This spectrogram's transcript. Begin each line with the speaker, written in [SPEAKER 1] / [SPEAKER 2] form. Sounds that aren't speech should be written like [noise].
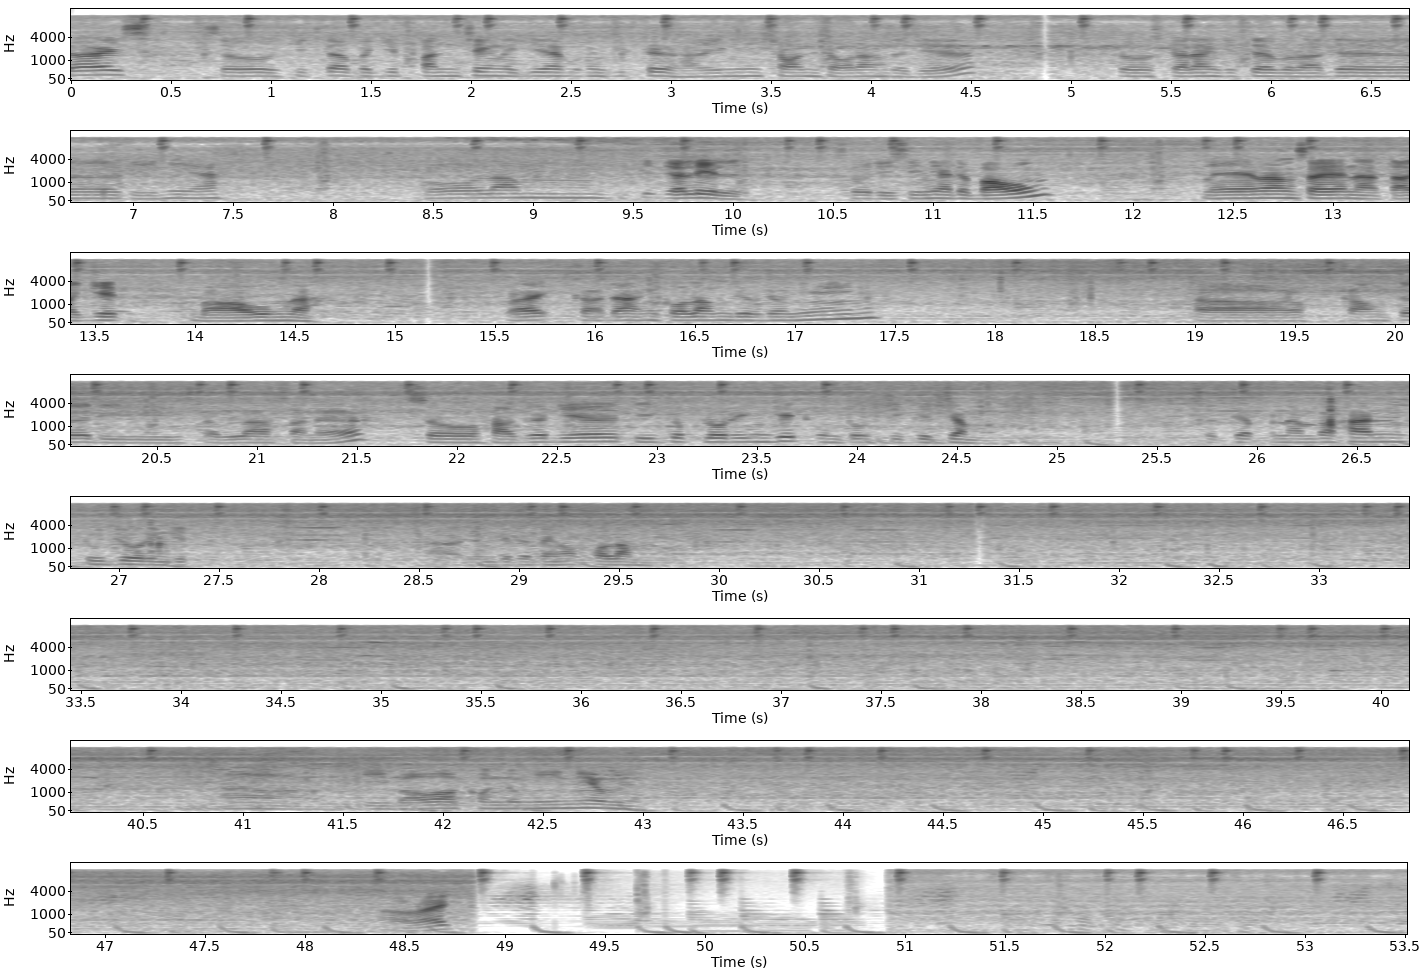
[SPEAKER 1] guys. So kita pergi pancing lagi ya Bukan kita. Hari ni Sean seorang saja. So sekarang kita berada di ni ya. Kolam Bukit Jalil. So di sini ada baung. Memang saya nak target baung lah. Right keadaan kolam dia macam ni. Uh, Counter di sebelah sana. So harga dia RM30 untuk 3 jam. Setiap penambahan RM7 Ha, jom kita tengok kolam. di bawah kondominium ni. Alright.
